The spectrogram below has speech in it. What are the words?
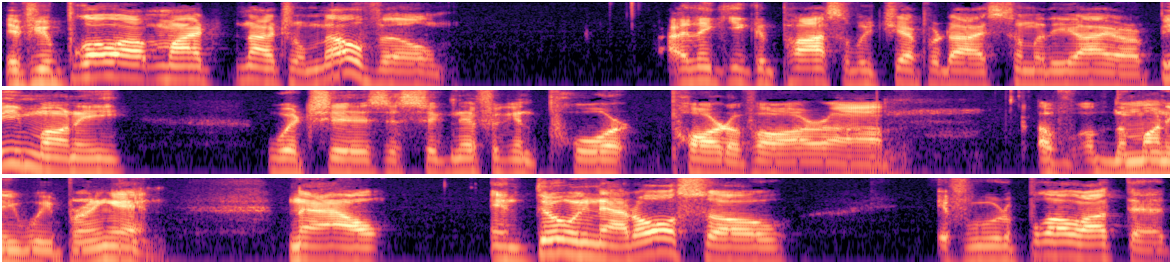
If you blow out my, Nigel Melville, I think you could possibly jeopardize some of the IRB money, which is a significant port, part of our um, of, of the money we bring in. Now, in doing that, also, if we were to blow out the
